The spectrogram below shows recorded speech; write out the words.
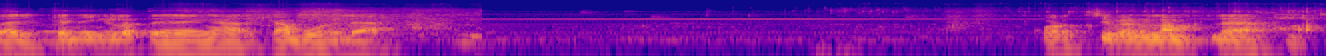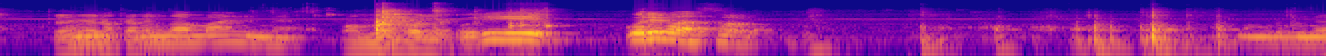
തരിക്കഞ്ഞിക്കുള്ള തേങ്ങ അരക്കാൻ പോണല്ലേ കുറച്ച് വെള്ളം അല്ലേ തേങ്ങ അരക്കാൻ ഒന്നാം പാലിന്. ഒരു ഒരു ഗ്ലാസ് വെള്ളം. നമ്മളിതിന്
